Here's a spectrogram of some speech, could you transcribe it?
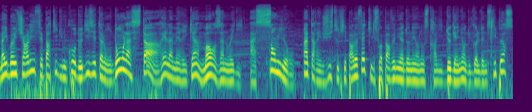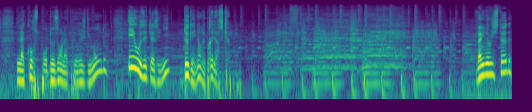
My Boy Charlie fait partie d'une cour de 10 étalons, dont la star est l'américain More Than Ready, à 100 000 euros. Un tarif justifié par le fait qu'il soit parvenu à donner en Australie deux gagnants du Golden Slippers, la course pour deux ans la plus riche du monde, et aux États-Unis, deux gagnants de Breeders' Cup. Vinery Stud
